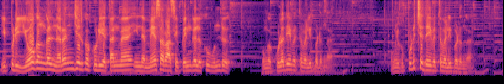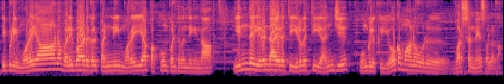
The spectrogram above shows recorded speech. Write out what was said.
இப்படி யோகங்கள் நிறைஞ்சிருக்கக்கூடிய தன்மை இந்த மேசராசி பெண்களுக்கு உண்டு. உங்கள் குலதெய்வத்தை வழிபடுங்க. உங்களுக்கு பிடிச்ச தெய்வத்தை வழிபடுங்க. இப்படி முறையான வழிபாடுகள் பண்ணி முறையாக பக்குவம் பண்ணிட்டு வந்தீங்கன்னா இந்த இரண்டாயிரத்தி இருபத்தி அஞ்சு உங்களுக்கு யோகமான ஒரு வருஷன்னே சொல்லலாம்.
